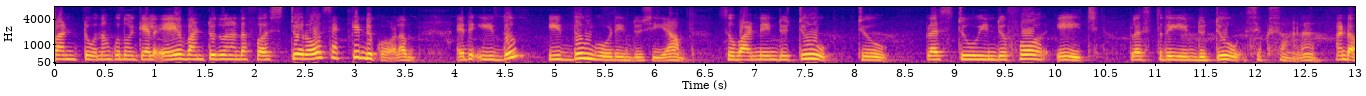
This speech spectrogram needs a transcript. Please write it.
വൺ ടു നമുക്ക് നോക്കിയാൽ എ വൺ ടു എന്ന് പറഞ്ഞാൽ ഫസ്റ്റ് റോ സെക്കൻഡ് കോളം അതായത് ഇതും ഇതും കൂടി ഇന്റു ചെയ്യാം. So one into two two plus two into four eight plus three into two six ആണ്. കണ്ടോ?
